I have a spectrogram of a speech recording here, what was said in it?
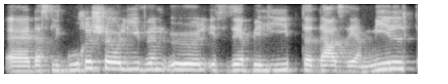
Äh, das ligurische Olivenöl ist sehr beliebt, da sehr mild.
